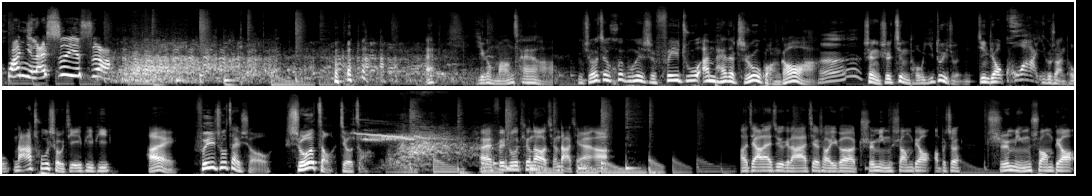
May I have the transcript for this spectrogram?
还你来试一试。”哎，一个盲猜啊！你觉得这会不会是飞猪安排的植入广告啊？摄影师镜头一对准，金雕咵一个转头，拿出手机 APP，嗨，飞猪在手，说走就走。哎，飞猪听到请打钱啊！好，接下来继续给大家介绍一个驰名商标啊，不是驰名双标。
